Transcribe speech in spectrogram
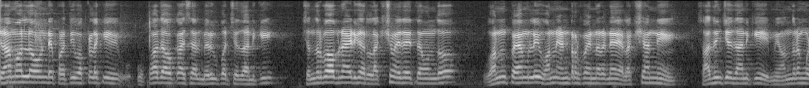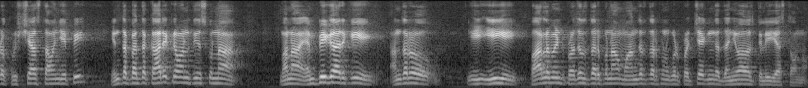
గ్రామాల్లో ఉండే ప్రతి ఒక్కళ్ళకి ఉపాధి అవకాశాలు మెరుగుపరిచేదానికి చంద్రబాబు నాయుడు గారి లక్ష్యం ఏదైతే ఉందో వన్ ఫ్యామిలీ వన్ ఎంటర్ప్రైనర్ అనే లక్ష్యాన్ని సాధించేదానికి మేమందరం కూడా కృషి చేస్తామని చెప్పి ఇంత పెద్ద కార్యక్రమాన్ని తీసుకున్న మన ఎంపీ గారికి అందరూ ఈ ఈ పార్లమెంట్ ప్రజల తరపున మా అందరి తరపున కూడా ప్రత్యేకంగా ధన్యవాదాలు తెలియజేస్తా ఉన్నాం.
